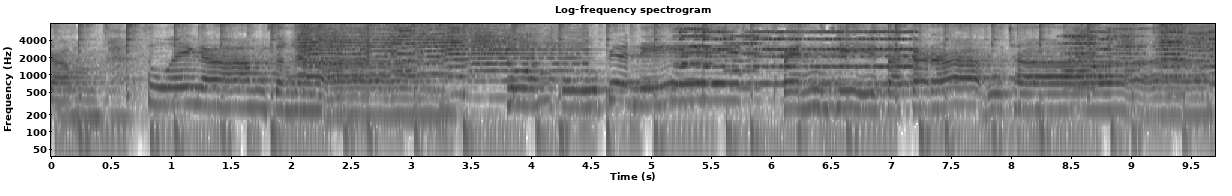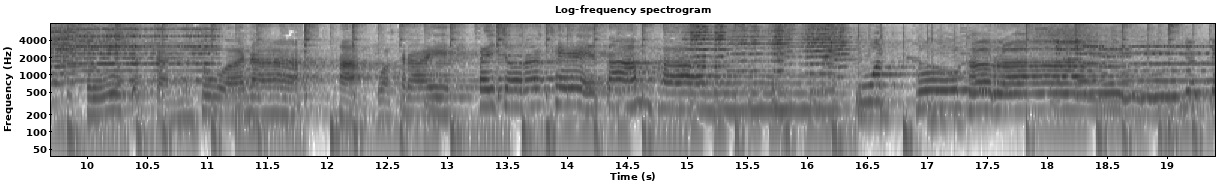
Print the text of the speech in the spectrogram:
จำ งามสง่าหลวงปู่เปี้ยนนี้ เป็นที่สักการะบูชา รู้จักกันทั่วหน้า หากว่าใครไปจระเข้สามพัน วัดโพธารามยังจ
